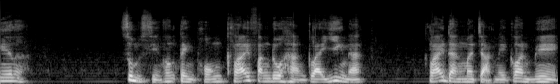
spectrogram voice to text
ไงล่ะ สุ่มเสียงของเต่งพงคล้ายฟังดูห่างไกลยิ่งนักคล้ายดังมาจากในก้อนเมฆ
